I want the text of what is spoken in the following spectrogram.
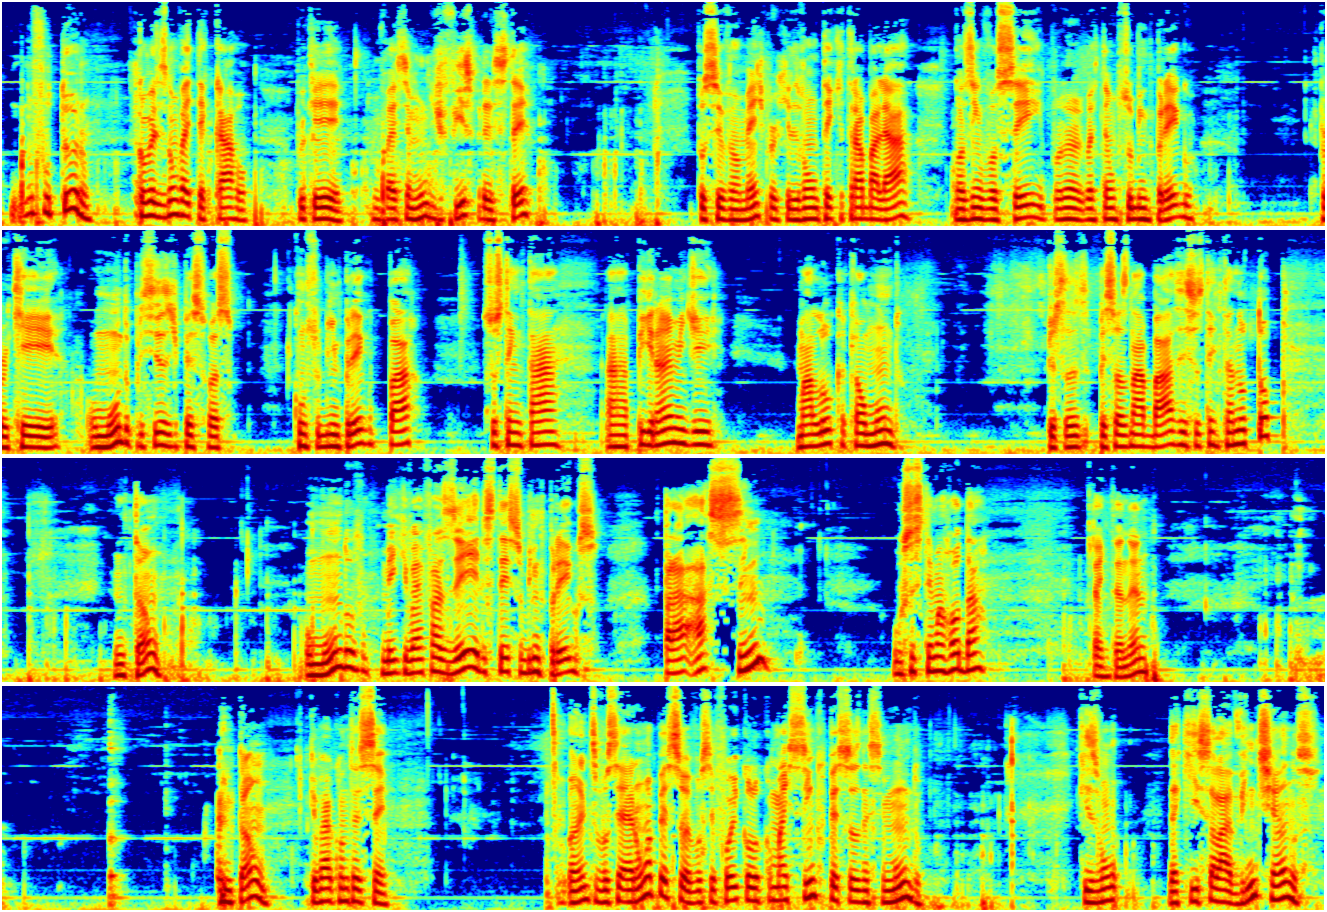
No futuro, como eles não vai ter carro, porque vai ser muito difícil para eles ter, possivelmente, porque eles vão ter que trabalhar igualzinho você e vai ter um subemprego. Porque o mundo precisa de pessoas com subemprego para sustentar a pirâmide maluca que é o mundo. Pessoas, pessoas na base sustentando o topo. Então, o mundo meio que vai fazer eles ter subempregos para assim o sistema rodar. Tá entendendo? Então, o que vai acontecer? Antes você era uma pessoa, você foi e colocou mais cinco pessoas nesse mundo. Que eles vão, daqui, sei lá, 20 anos,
